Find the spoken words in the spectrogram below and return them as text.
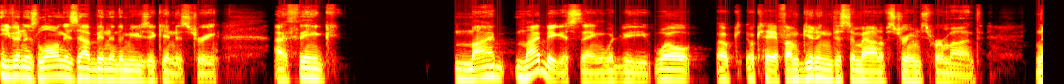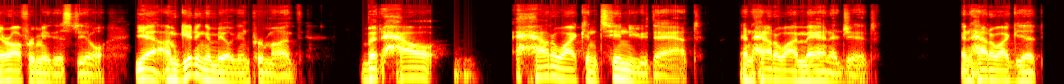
even as long as I've been in the music industry, I think my my biggest thing would be well, okay, okay, if I'm getting this amount of streams per month, and they're offering me this deal, yeah, I'm getting a million per month, but how how do I continue that, and how do I manage it, and how do I get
